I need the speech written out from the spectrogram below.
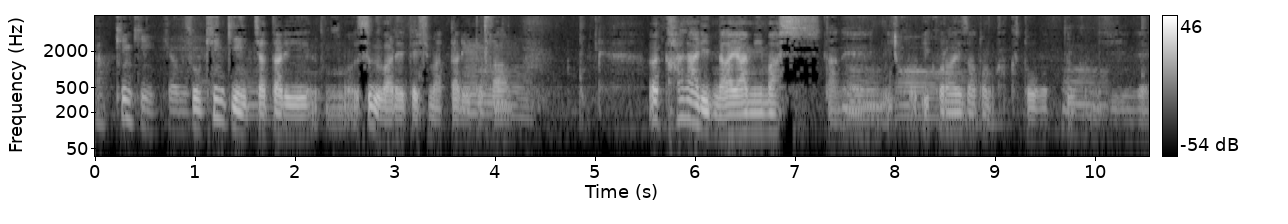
あキンキンいっちゃうそいうなキンキンいっちゃったり、すぐ割れてしまったりとか、かなり悩みましたね、イコあー。イコライザーとの格闘っていう感じで。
